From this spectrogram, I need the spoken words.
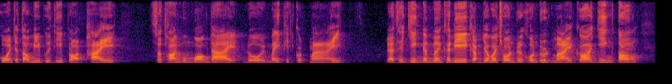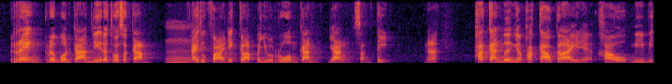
ควรจะต้องมีพื้นที่ปลอดภัย สะท้อนมุมมองได้โดยไม่ผิดกฎหมาย และถ้ายิ่งดำเนินคดีกับเยาวชนหรือคนรุ่นใหม่ก็ยิ่งต้องเร่งกระบวนการนิรโทษกรรม อืม ให้ทุกฝ่ายได้กลับมาอยู่ร่วมกันอย่างสันตินะ พักการเมืองอย่างพักก้าวไกลเนี่ยเขามีวิ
